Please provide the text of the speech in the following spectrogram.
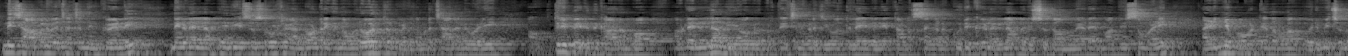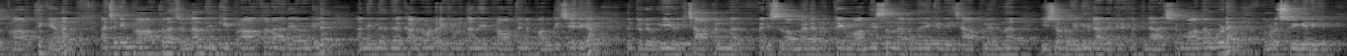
ഇന്ന് ഈ ചാപ്പൽ വെച്ച് അച്ഛൻ നിങ്ങൾക്ക് വേണ്ടി നിങ്ങളുടെ എല്ലാം ഈ ശുശ്രൂഷ കണ്ടുകൊണ്ടിരിക്കുന്ന ഓരോരുത്തർക്കും വേണ്ടി നമ്മുടെ ചാനൽ വഴി ഒത്തിരി പേര് ഇത് കാണുമ്പോൾ അവരുടെ എല്ലാ നിയോഗങ്ങളും പ്രത്യേകിച്ച് നിങ്ങളുടെ ജീവിതത്തിലെ വലിയ തടസ്സങ്ങൾ കുരുക്കുകളെല്ലാം പരിശുദ്ധ അമ്മയുടെ മധ്യസ്ഥം വഴി അഴിഞ്ഞു പോകട്ടെ നമ്മൾ ഒരുമിച്ചൊന്ന് പ്രാർത്ഥിക്കുകയാണ്. അച്ഛൻ ഈ പ്രാർത്ഥന ചൊല്ലാം. നിങ്ങൾക്ക് ഈ പ്രാർത്ഥന അറിയാമെങ്കിൽ നിങ്ങൾ ഇത് കണ്ടുകൊണ്ടിരിക്കുമ്പോൾ തന്നെ ഈ പ്രാർത്ഥന പങ്കുചേരുക. എന്നിട്ടൊരു ഈ ഒരു ചാപ്പലിൽ പരിശുദ്ധ അമ്മയുടെ പ്രത്യേക മധ്യസ്ഥം നിറഞ്ഞിരിക്കുന്ന ഈ ചാപ്പലിൽ നിന്ന് ഈശോയുടെ വലിയൊരു അനുഗ്രഹത്തിന്റെ ആശീർവാദം കൂടെ നമ്മൾ സ്വീകരിക്കും.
